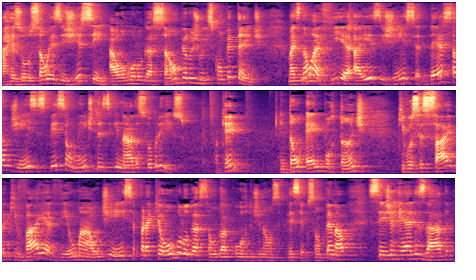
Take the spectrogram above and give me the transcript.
A resolução exigia sim a homologação pelo juiz competente, mas não havia a exigência dessa audiência especialmente designada sobre isso, ok? Então é importante que você saiba que vai haver uma audiência para que a homologação do acordo de não persecução penal seja realizada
